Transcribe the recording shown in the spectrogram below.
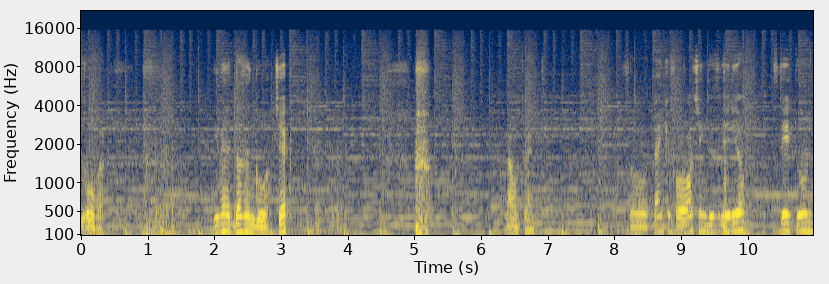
is over. Even it doesn't go. Check. Now it went so thank you for watching this video. Stay tuned.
